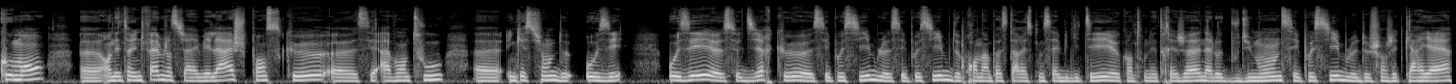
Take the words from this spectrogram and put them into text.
Comment, euh, en étant une femme, j'en suis arrivée là. Je pense que euh, c'est avant tout une question de oser, oser se dire que c'est possible, c'est possible de prendre un poste à responsabilité quand on est très jeune, à l'autre bout du monde. C'est possible de changer de carrière,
